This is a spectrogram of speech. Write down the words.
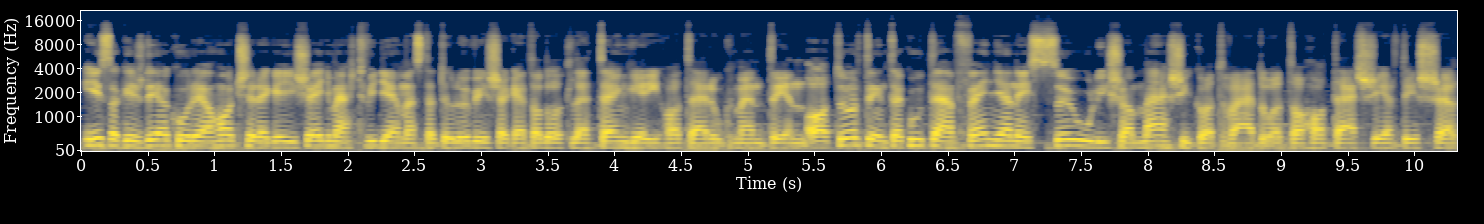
Észak- és Dél-Korea hadserege is egymást figyelmeztető lövéseket adott le tengeri határuk mentén. A történtek után Fenyen és Szöul is a másikat vádolta határsértéssel.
